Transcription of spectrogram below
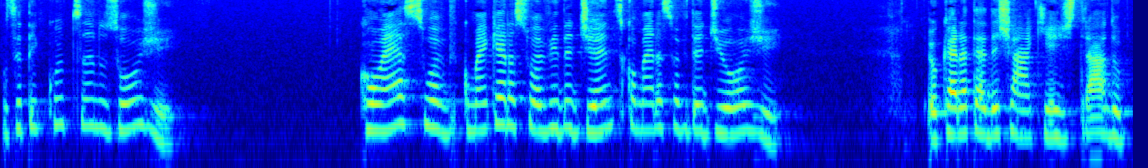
Você tem quantos anos hoje? Como é, a sua, como é que era a sua vida de antes, como era a sua vida de hoje? Eu quero até deixar aqui registrado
